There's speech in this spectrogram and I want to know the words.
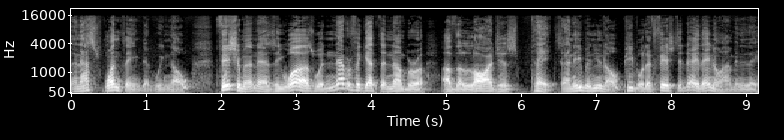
And that's one thing that we know. Fisherman, as he was, would never forget the number of the largest takes. And even, you know, people that fish today, they know how many they,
